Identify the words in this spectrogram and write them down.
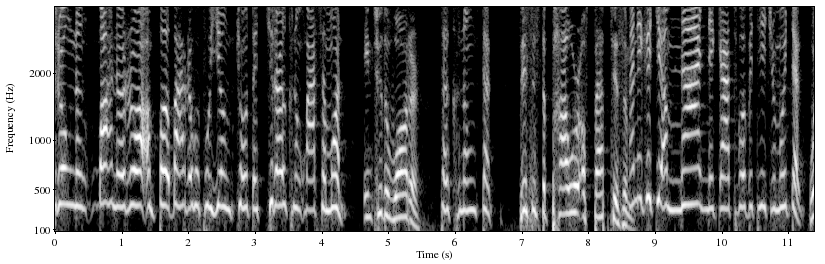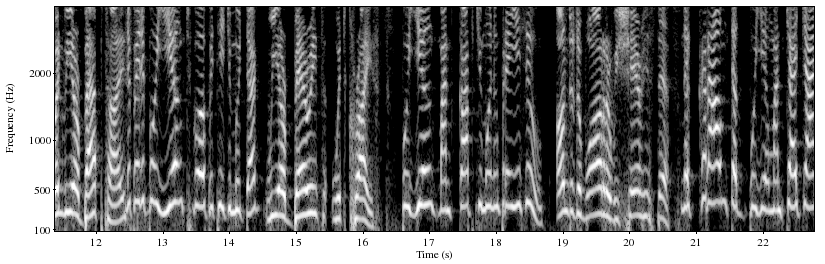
ទ្រង់នឹងបោះនៅរាល់អំពើបាបរបស់ពួកយើងចូលទៅជ្រៅក្នុងបាតសមុទ្រ into the water. ទៅក្នុងទឹក This is the power of baptism. ហើយនេះគឺជាអំណាចនៃការធ្វើពិធីជាមួយទឹក When we are នៅ baptized, ពេលដែលពួកយើងធ្វើពិធីជាមួយទឹក we are buried with Christ. ពួកយើងបានកប់ជាមួយនឹងព្រះយេស៊ូវ Under the water, we share his death. នៅក្រោមទឹកពួកយើងបានចែកចាយ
